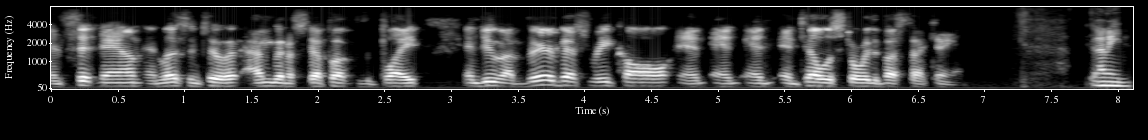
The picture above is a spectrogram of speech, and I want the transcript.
and sit down and listen to it, I'm going to step up to the plate and do my very best recall and, and, and, and tell the story the best I can. I mean,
